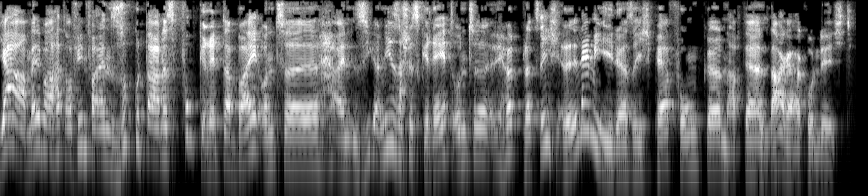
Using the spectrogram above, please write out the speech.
Ja, Melba hat auf jeden Fall ein subkutanes Funkgerät dabei und äh, ein siganesisches Gerät und äh, hört plötzlich Lemmy, der sich per Funk äh, nach der Lage erkundigt.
